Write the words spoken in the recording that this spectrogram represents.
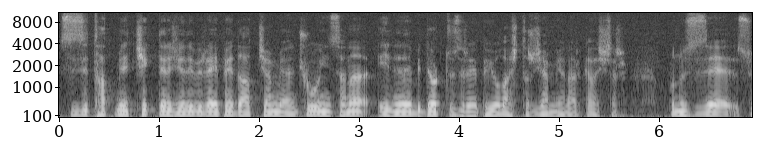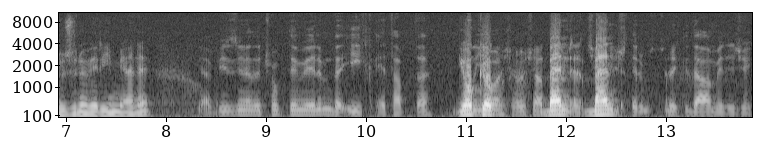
sizi tatmin edecek derecede bir RP dağıtacağım yani. Çoğu insana eline bir 400 RP'yi ulaştıracağım yani arkadaşlar. Bunu size sözünü vereyim yani. Ya biz yine de çok demeyelim de ilk etapta. Yok Bunu yok yavaş yavaş Ben- ben- Çekilişlerimiz sürekli devam edecek.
